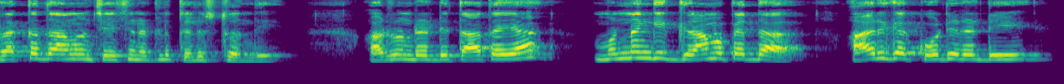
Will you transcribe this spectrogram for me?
రక్తదానం చేసినట్లు తెలుస్తుంది. అరుణ్ రెడ్డి తాతయ్య మున్నంగి గ్రామ పెద్ద ఆరిగ కోటిరెడ్డి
